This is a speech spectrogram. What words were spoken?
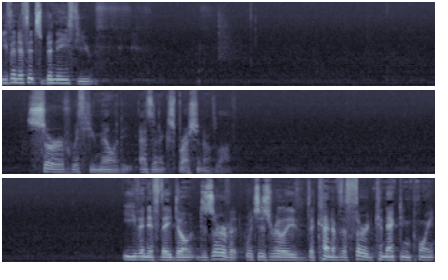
Even if it's beneath you, serve with humility as an expression of love. even if they don't deserve it, which is really the kind of the third connecting point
